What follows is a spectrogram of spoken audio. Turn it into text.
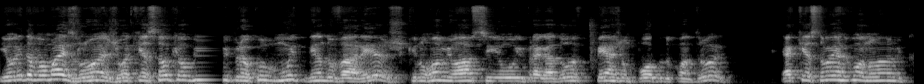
E eu ainda vou mais longe. Uma questão que eu me preocupo muito dentro do varejo, que no home office o empregador perde um pouco do controle, é a questão ergonômica.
